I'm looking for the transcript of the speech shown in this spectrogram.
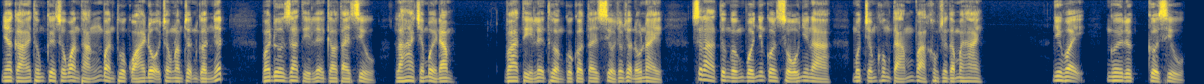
Nhà cái thống kê số bàn thắng bàn thua của hai đội trong 5 trận gần nhất và đưa ra tỷ lệ kèo tài xỉu là 2.75 và tỷ lệ thưởng của cờ tài xỉu trong trận đấu này sẽ là tương ứng với những con số như là 1.08 và 0.82. Như vậy, người được cửa xỉu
